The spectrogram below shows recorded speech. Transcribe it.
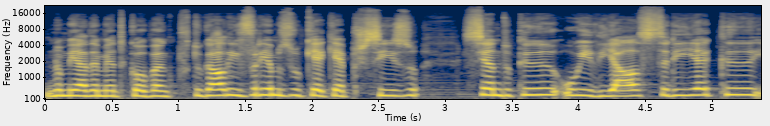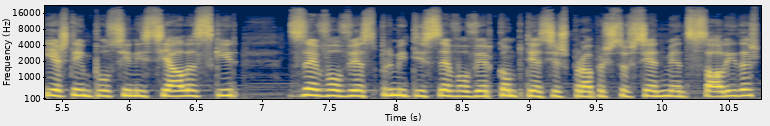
nomeadamente com o Banco de Portugal, e veremos o que é que é preciso sendo que o ideal seria que este impulso inicial a seguir desenvolvesse, permitisse desenvolver competências próprias suficientemente sólidas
